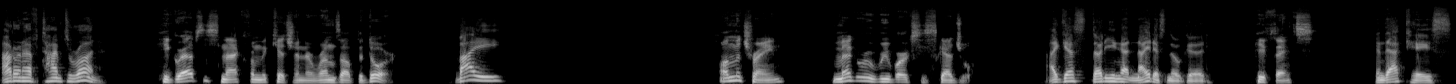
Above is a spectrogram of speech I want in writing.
I don't have time to run. He grabs a snack from the kitchen and runs out the door. Bye! On the train, Meguru reworks his schedule. I guess studying at night is no good. He thinks. In that case,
